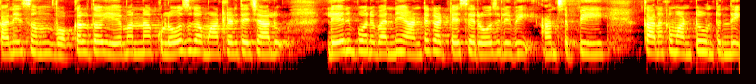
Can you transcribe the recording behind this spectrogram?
కనీసం ఒక్కరితో ఏమన్నా క్లోజ్గా మాట్లాడితే చాలు. లేనిపోనివన్నీ అంటగట్టేసే రోజులు ఇవి అని చెప్పి కనకం అంటూ ఉంటుంది.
